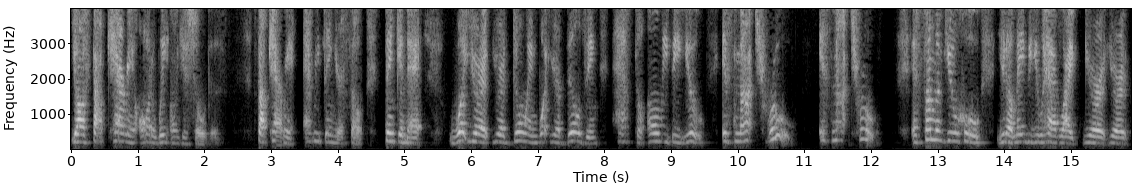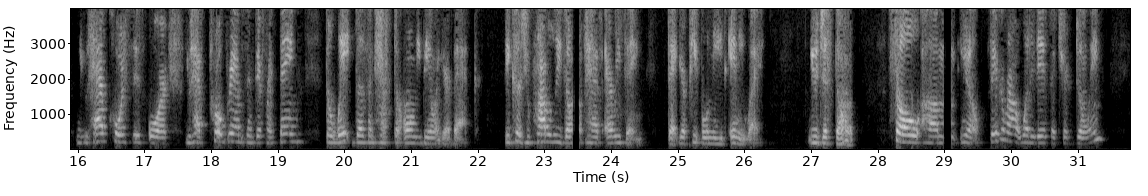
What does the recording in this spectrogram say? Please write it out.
Y'all stop carrying all the weight on your shoulders. Stop carrying everything yourself, thinking that what you're you're doing, what you're building has to only be you. It's not true. It's not true. And some of you who, you know, maybe you have like your your you have courses or you have programs and different things, the weight doesn't have to only be on your back because you probably don't have everything that your people need anyway. You just don't. So, um, you know, figure out what it is that you're doing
